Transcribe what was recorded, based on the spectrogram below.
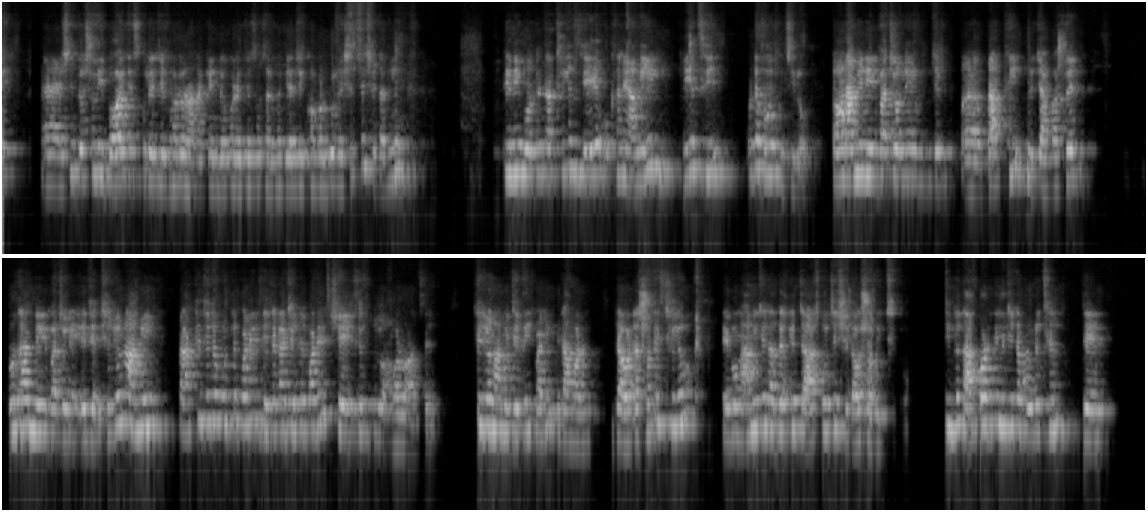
সিদ্ধেশ্বরী বয়েজ স্কুলে যে ঘটনাটা কেন্দ্র করে যে সোশ্যাল মিডিয়ায় যে খবরগুলো এসেছে সেটা নিয়ে তিনি বলতে চাচ্ছিলেন যে, ওখানে আমি গিয়েছি, ওটা বৈধ ছিল। কারণ আমি নির্বাচনে যে প্রার্থী জাপাসের প্রধান নির্বাচনে এজেন্ট, সেজন্য আমি প্রার্থী যেটা করতে পারি, যে জায়গায় যেতে পারি সে এক্সেসগুলো আমারও আছে। সেজন্য আমি যেতেই পারি, এটা আমার যাওয়াটা সঠিক ছিল। এবং আমি যে তাদেরকে চার্জ করছি সেটাও সঠিক ছিল কিন্তু তারপরে তিনি যেটা বলেছেন যে,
